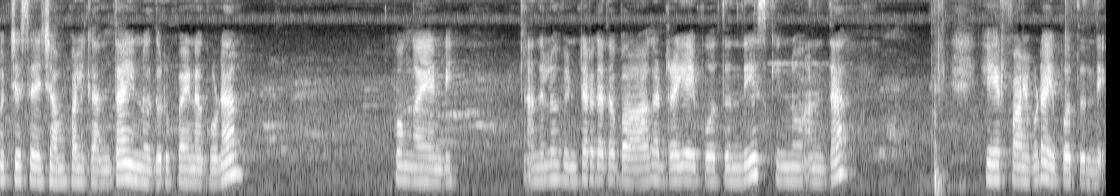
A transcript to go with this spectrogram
వచ్చేసాయి చంపలకి అంతా. ఈ నుదురు పైన కూడా పొంగాయండి. అందులో వింటర్ కదా బాగా డ్రై అయిపోతుంది. స్కిన్ అంతా హెయిర్ ఫాల్ కూడా అయిపోతుంది.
